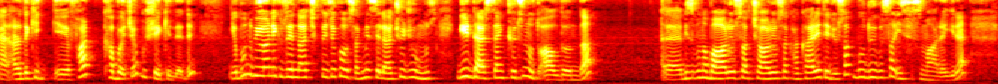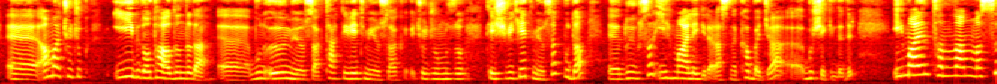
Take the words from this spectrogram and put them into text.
Yani aradaki e, fark kabaca bu şekildedir. Ya bunu bir örnek üzerinde açıklayacak olursak mesela çocuğumuz bir dersten kötü not aldığında ee, biz buna bağırıyorsak, çağırıyorsak, hakaret ediyorsak bu duygusal istismara girer. Ee, ama çocuk iyi bir not aldığında da e, bunu övmüyorsak, takdir etmiyorsak, çocuğumuzu teşvik etmiyorsak bu da e, duygusal ihmale girer. Aslında kabaca e, bu şekildedir. İhmalin tanımlanması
